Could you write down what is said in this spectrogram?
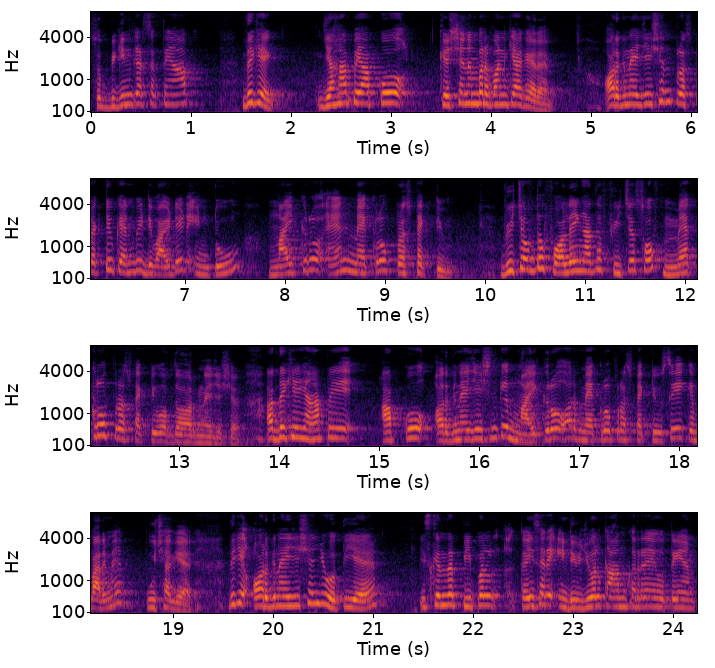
सो बिगिन कर सकते हैं आप। देखिए, यहाँ पे आपको क्वेश्चन नंबर वन क्या कह रहा है? Organisation prospective can be divided into micro and macro prospective which of the following are the features of macro prospective of the organisation अब देखिए, यहाँ पे आपको ऑर्गेनाइजेशन के माइक्रो और मैक्रो प्रोस्पेक्टिव से के बारे में पूछा गया है। देखिए ऑर्गेनाइजेशन जो होती है, इसके अंदर पीपल कई सारे इंडिविजुअल काम कर रहे होते हैं।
